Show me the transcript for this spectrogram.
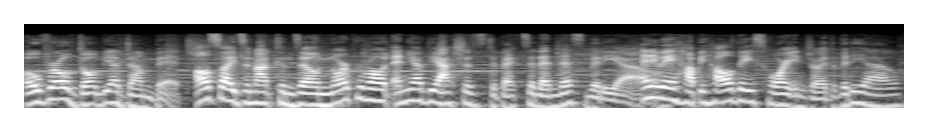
Overall, don't be a dumb bitch. Also, I do not condone nor promote any of the actions depicted in this video. Anyway, happy holidays, whore. Enjoy the video.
